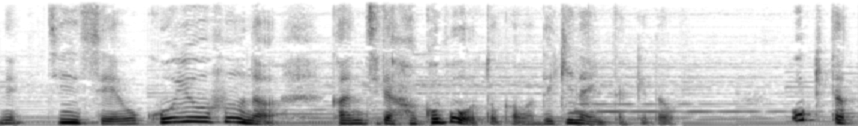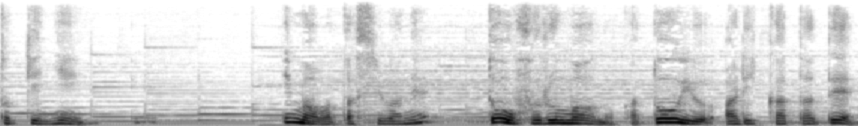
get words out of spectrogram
ね人生をこういう風な感じで運ぼうとかはできないんだけど起きた時に今私はねどう振る舞うのかどういうあり方で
